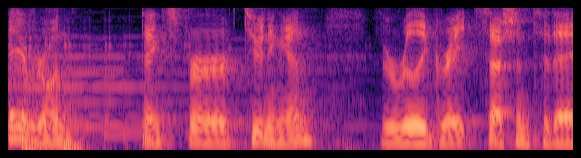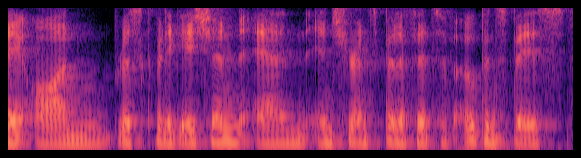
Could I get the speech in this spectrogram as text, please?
Hey everyone, thanks for tuning in. We have a really great session today on risk mitigation and insurance benefits of OpenSpace.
